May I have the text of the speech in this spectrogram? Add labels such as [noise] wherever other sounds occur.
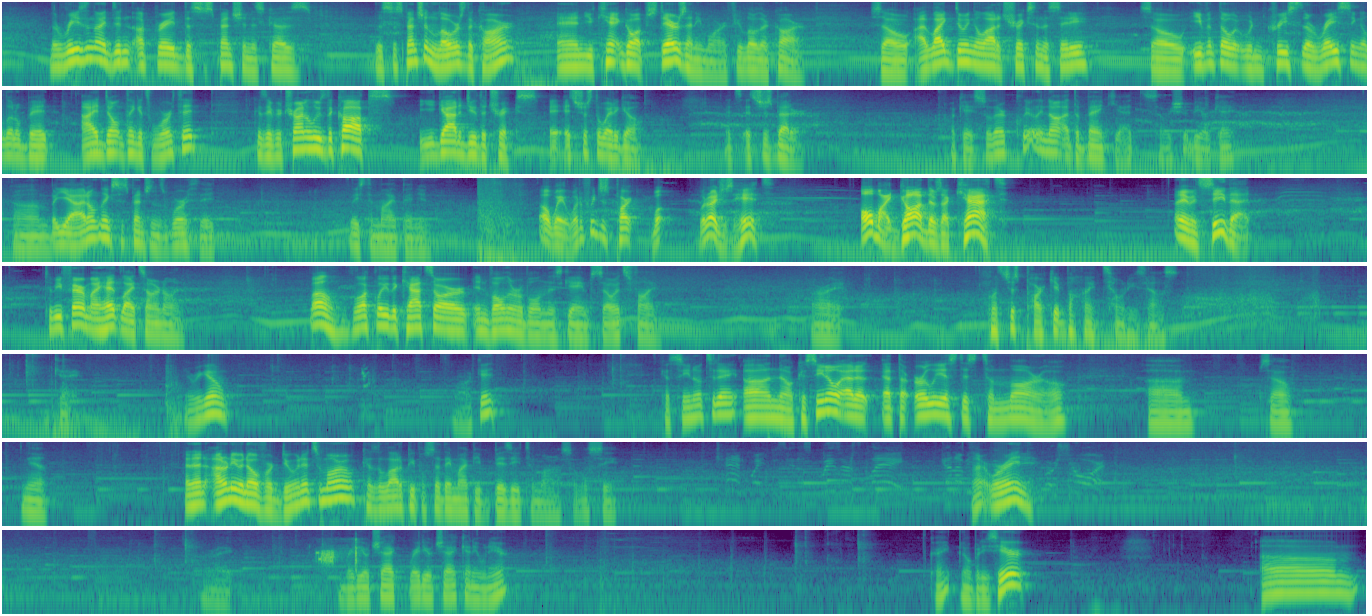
The reason I didn't upgrade the suspension is because the suspension lowers the car and you can't go upstairs anymore if you lower the car. So I like doing a lot of tricks in the city. So even though it would increase the racing a little bit, I don't think it's worth it. Because if you're trying to lose the cops, you got to do the tricks. It's just the way to go. It's, it's just better. Okay, so they're clearly not at the bank yet, so we should be okay. Um, but yeah, I don't think suspension's worth it. At least in my opinion. Oh, wait, what if we just park... What, what did I just hit? Oh my god, there's a cat! I didn't even see that. To be fair, my headlights aren't on. Well, luckily the cats are invulnerable in this game, so it's fine. Alright. [laughs] Let's just park it behind Tony's house. Here we go. Lock it. Casino today? Uh, no. Casino at a, at the earliest is tomorrow. Um, so, yeah. And then I don't even know if we're doing it tomorrow because a lot of people said they might be busy tomorrow, so we'll see. All right, we're in. Radio check, radio check. Anyone here? Okay, nobody's here. Um,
